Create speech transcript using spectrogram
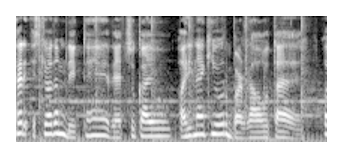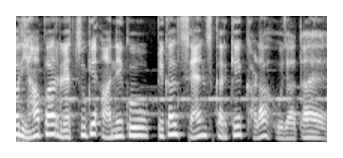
खैर, इसके बाद हम देखते हैं रेत्सुकायो अरीना की ओर बढ़ रहा होता है। और यहाँ पर रेत्सु के आने को पिकल सेंस करके खड़ा हो जाता है,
